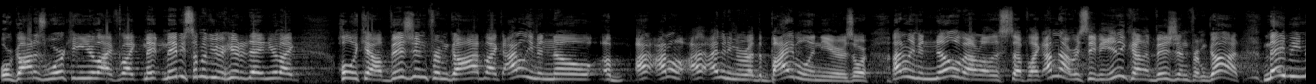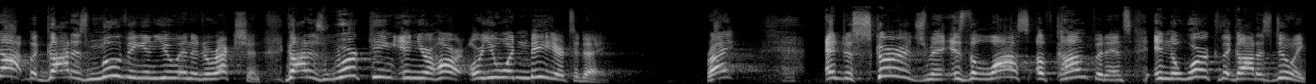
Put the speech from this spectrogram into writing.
Or God is working in your life. Like maybe some of you are here today and you're like, holy cow, vision from God? Like I don't even know, uh, I, don't, I haven't even read the Bible in years, or I don't even know about all this stuff. Like I'm not receiving any kind of vision from God. Maybe not, but God is moving in you in a direction. God is working in your heart, or you wouldn't be here today. Right? And discouragement is the loss of confidence in the work that God is doing.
